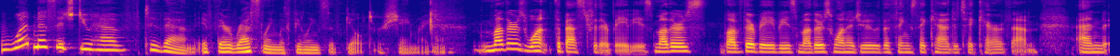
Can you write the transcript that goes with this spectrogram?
what message do you have to them if they're wrestling with feelings of guilt or shame right now? Mothers want the best for their babies. Mothers love their babies. Mothers want to do the things they can to take care of them. And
